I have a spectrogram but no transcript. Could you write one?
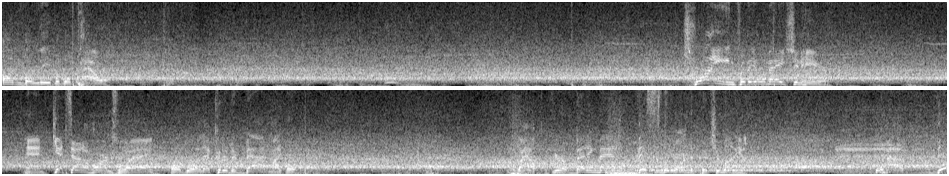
unbelievable power. Trying for the elimination here. And gets out of harm's way. Oh, boy, that could have been bad, Michael. Wow, if you're a betting man, this is the one to put your money on. Wow, this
